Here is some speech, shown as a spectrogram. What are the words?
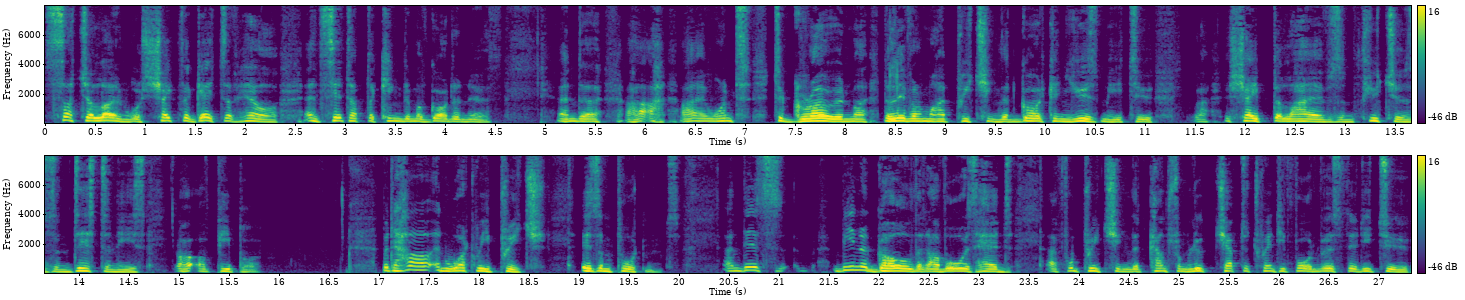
Such alone will shake the gates of hell and set up the kingdom of God on earth." And uh, I, I, want to grow in my, the level of my preaching that God can use me to uh, shape the lives and futures and destinies of, of people. But how and what we preach is important. And there's been a goal that I've always had uh, for preaching that comes from Luke chapter 24, verse 32,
